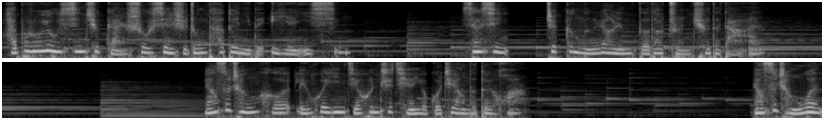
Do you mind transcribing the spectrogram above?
还不如用心去感受现实中他对你的一言一行。相信这更能让人得到准确的答案。梁思成和林徽因结婚之前有过这样的对话。梁思成问：“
